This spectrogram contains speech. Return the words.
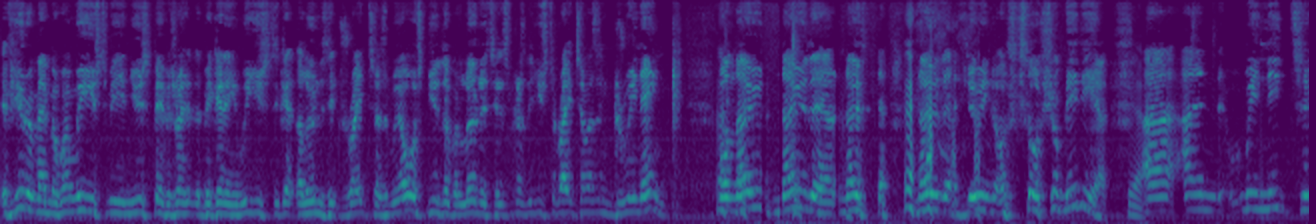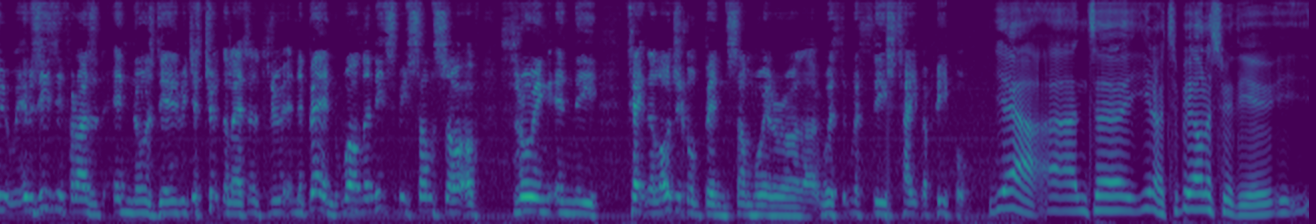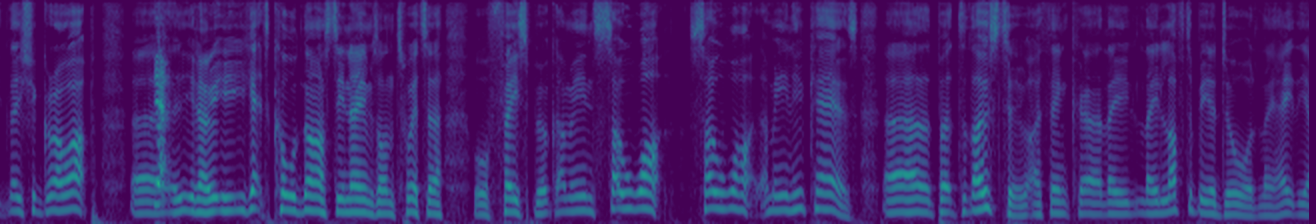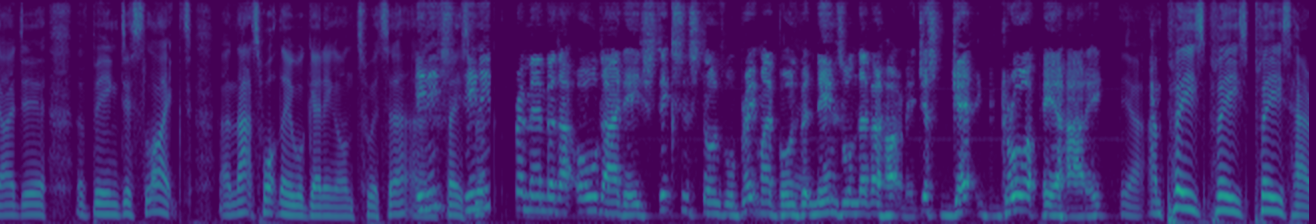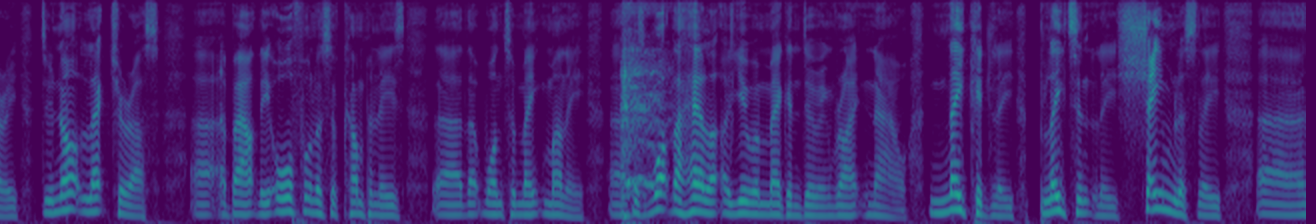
if you remember when we used to be in newspapers right at the beginning, we used to get the lunatics write to us. We always knew they were lunatics because they used to write to us in green ink. Well, now, now they're now, now they're doing it on social media, yeah. uh, and we need to. It was easy for us in those days. We just took the letter and threw it in the bin. Well, there needs to be some sort of throwing in the technological bin somewhere or other with with these type of people. Yeah, and uh, you know, to be honest with you, they should grow up. Uh, yeah. You know, you get called nasty names on Twitter or Facebook. I mean, so what? So what? I mean, who cares? Uh, but to those two, I think uh, they they love to be adored and they hate the idea of being disliked, and that's what they were getting on Twitter and Facebook remember that old adage: "Sticks and stones will break my bones, yeah. but names will never hurt me." Just get grow up here, Harry. Yeah, and please, please, please, Harry, do not lecture us uh, about the awfulness of companies uh, that want to make money. Because uh, what the hell are you and Meghan doing right now? Nakedly, blatantly, shamelessly uh,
